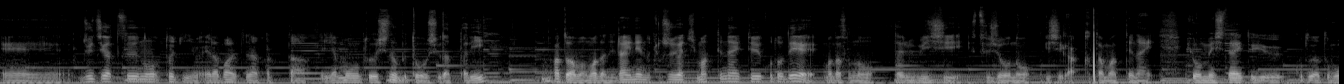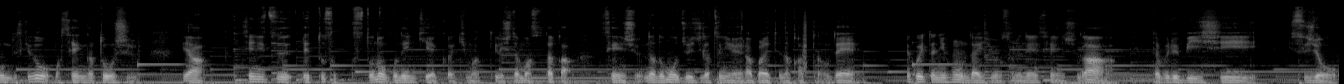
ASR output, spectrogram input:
えー、11月の時には選ばれてなかった山本由伸投手だったりあとはまあまだね来年の去就が決まってないということでまだその WBC 出場の意思が固まってない表明してないということだと思うんですけど、まあ、千賀投手や先日レッドソックスとの5年契約が決まっている志田正尚選手なども11月には選ばれてなかったのでこういった日本を代表する、ね、選手が WBC 出場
